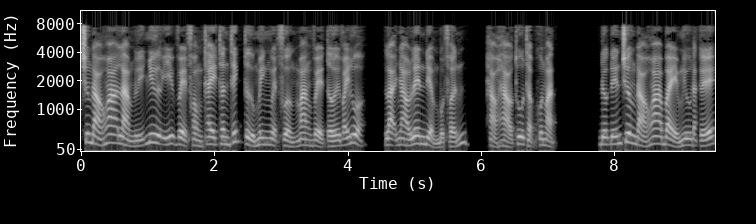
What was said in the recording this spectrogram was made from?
Trương Đào Hoa làm Lý Như ý về phòng thay thân thích từ Minh Nguyệt Phường mang về tới váy lụa, lại nhào lên điểm bột phấn, hảo hảo thu thập khuôn mặt. Được đến Trương Đào Hoa bảy mưu đặc kế,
